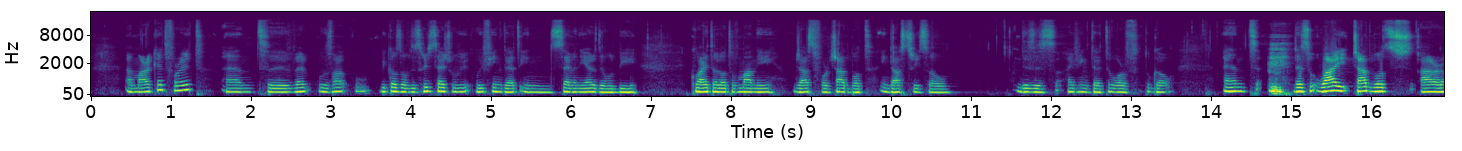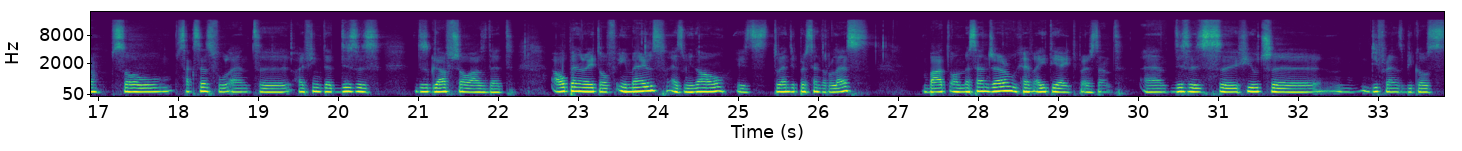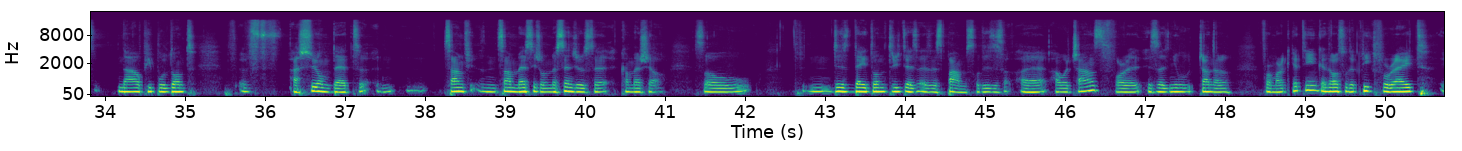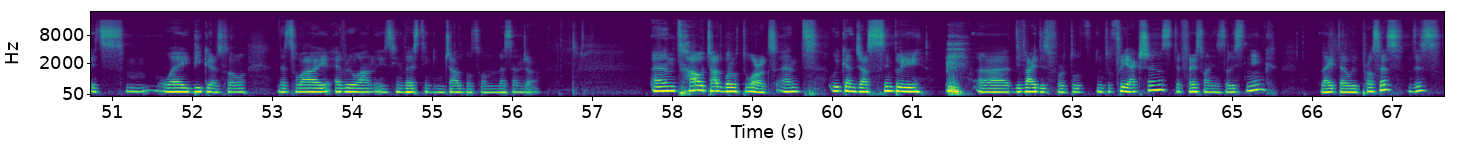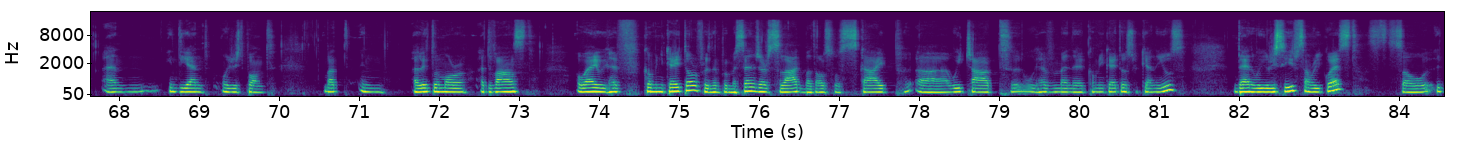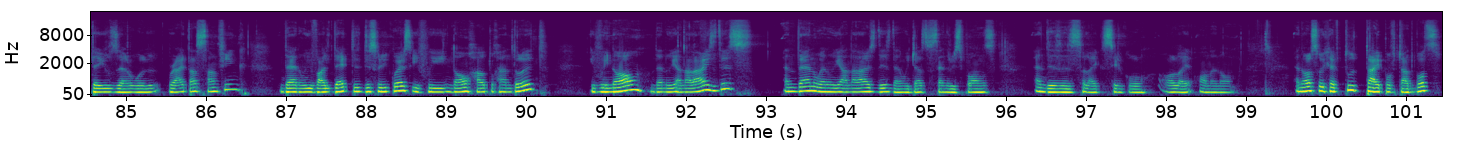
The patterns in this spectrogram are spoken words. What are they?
a market for it, and uh, because of this research, we, we think that in seven years there will be quite a lot of money just for chatbot industry. So this is, I think, that worth to go, and that's why chatbots are so successful. And uh, I think that this is this graph show us that open rate of emails, as we know, is 20% or less, but on Messenger we have 88% and this is a huge uh, difference because now people don't assume that uh, some some message on messenger is uh, commercial. So this they don't treat it as, a spam. So this is uh, our chance for a, a new channel for marketing and also the click-through rate it's way bigger. So that's why everyone is investing in chatbots on messenger and how chatbot works. And we can just simply uh, divide this for two into three actions. The first one is listening. Later we process this, and in the end we respond. But in a little more advanced way, we have communicator, for example, Messenger, Slack, but also Skype, uh, WeChat. We have many communicators we can use. Then we receive some requests, so the user will write us something then we validate this request. If we know how to handle it if we know then we analyze this. And then when we analyze this then we just send response. And this is like circle all on and on. And also we have two type of chatbots.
